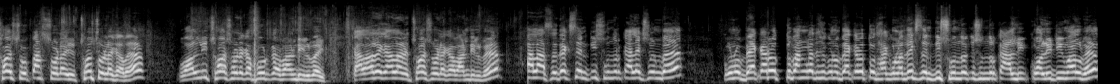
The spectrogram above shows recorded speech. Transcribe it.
ছয়শো, পাঁচশো টাকা, ছয়শো টাকা ভাইয়া। ওয়ানলি ছয়শো টাকা বোরকার বান্ডিল ভাই। কালারে কালারে ছয়শো টাকা বান্ডিল ভাইয়া। কাল আছে, দেখছেন কি সুন্দর কালেকশন ভাইয়া? কোনো বেকারত্ব, বাংলাদেশে কোনো বেকারত্ব থাকবে না। দেখছেন কি সুন্দর কি সুন্দর কোয়ালিটি মাল ভাইয়া।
